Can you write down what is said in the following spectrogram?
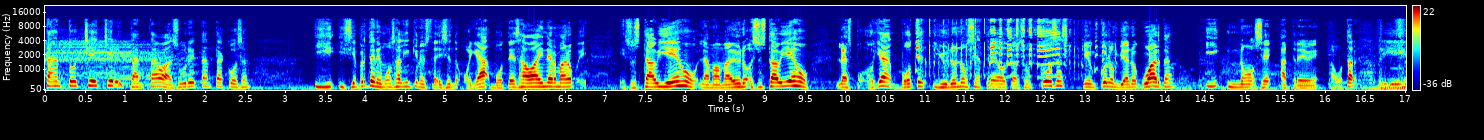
tanto chéchere y tanta basura y tanta cosa. Y, siempre tenemos alguien que nos está diciendo, oiga, bote esa vaina, hermano. eh, Eso está viejo. La mamá de uno, eso está viejo. Oiga, bote. Y uno no se atreve a votar. Son cosas que un colombiano guarda y no se atreve a votar. En.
